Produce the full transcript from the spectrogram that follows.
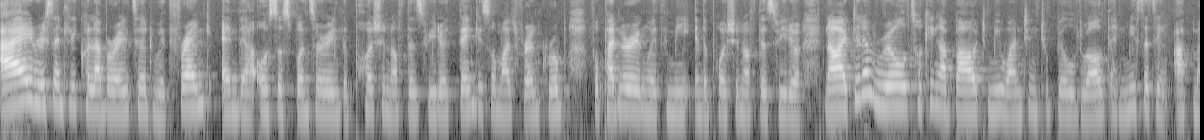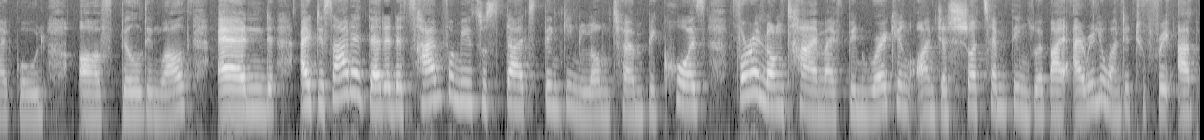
I recently collaborated with Franc and they're also sponsoring the portion of this video. Thank you so much, Franc Group, for partnering with me in the portion of this video. Now I did a reel talking about me wanting to build wealth and me setting up my goal of building wealth. And I decided that it is time for me to start start thinking long term because for a long time I've been working on just short term things whereby I really wanted to free up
